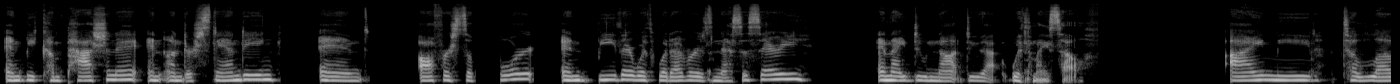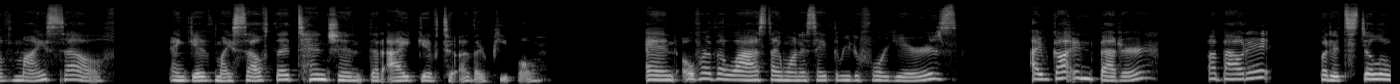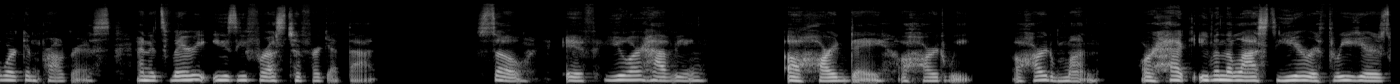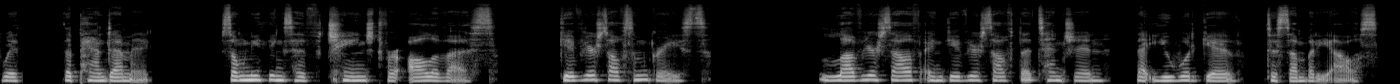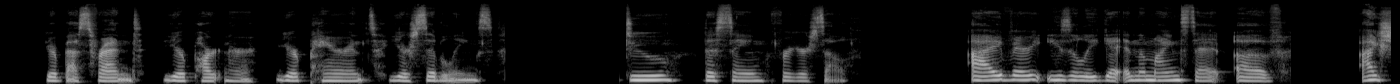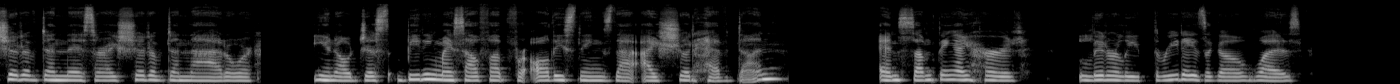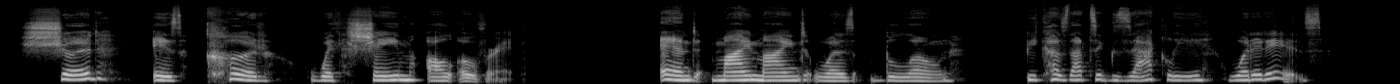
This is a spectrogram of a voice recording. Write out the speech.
and be compassionate and understanding and offer support and be there with whatever is necessary. And I do not do that with myself. I need to love myself and give myself the attention that I give to other people. And over the last, I want to say three to four years, I've gotten better about it, but it's still a work in progress. And it's very easy for us to forget that. So if you are having a hard day, a hard week, a hard month, or heck, even the last year or three years with the pandemic, so many things have changed for all of us. Give yourself some grace. Love yourself and give yourself the attention that you would give to somebody else your best friend, your partner, your parent, your siblings. Do the same for yourself. I very easily get in the mindset of, I should have done this or I should have done that, or you know, just beating myself up for all these things that I should have done. And something I heard literally three days ago was should is could with shame all over it. And my mind was blown because that's exactly what it is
